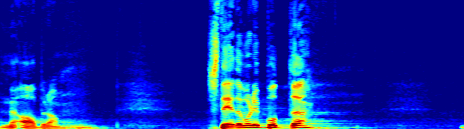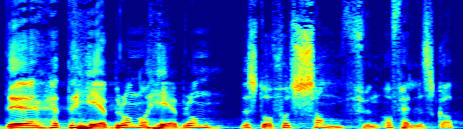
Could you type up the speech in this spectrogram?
med Abraham. Stedet hvor de bodde, det heter Hebron, og Hebron det står for samfunn og fellesskap.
